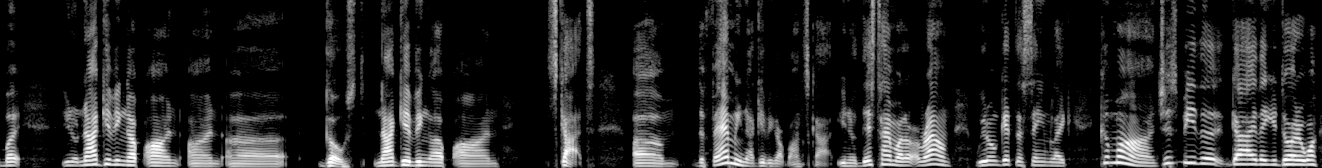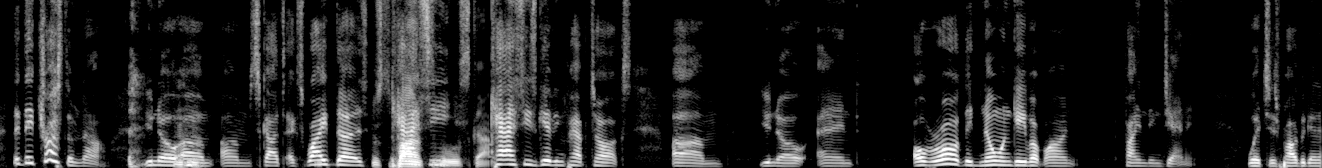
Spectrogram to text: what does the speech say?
But you know not giving up on on uh ghost. Not giving up on scott. Um the family not giving up on scott you know this time around we don't get the same like come on just be the guy that your daughter wants like they trust him now you know Mhm. um um scott's ex-wife does cassie Scott. Cassie's giving pep talks, um, you know, and overall, they, no one gave up on finding Janet, which is probably going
